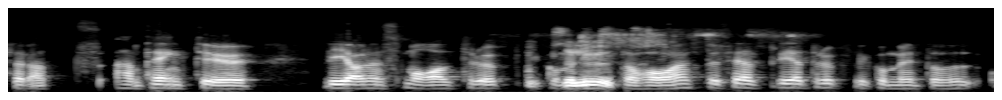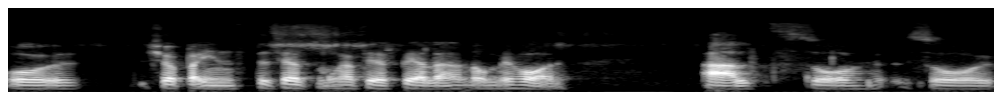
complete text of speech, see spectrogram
för att han tänkte ju, vi har en smal trupp, vi kommer Absolut. inte att ha en speciellt bred trupp, vi kommer inte att, att köpa in speciellt många fler spelare än de vi har. Alltså så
